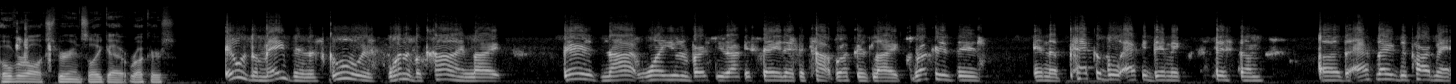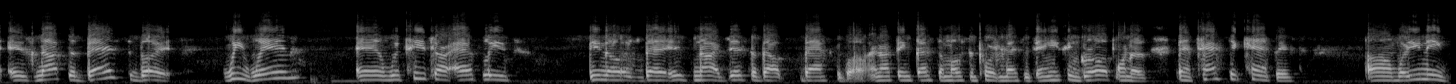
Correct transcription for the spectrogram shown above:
overall experience like at Rutgers? It was amazing. The school is one of a kind. Like, there is not one university that I could say that could top Rutgers. Like, Rutgers is an impeccable academic system uh, the athletic department is not the best, but we win and we teach our athletes, you know, that it's not just about basketball. And I think that's the most important message. And you can grow up on a fantastic campus um, where you need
